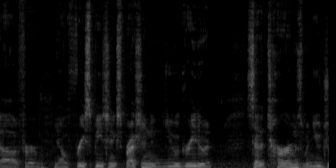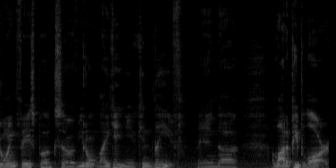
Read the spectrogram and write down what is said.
uh, for you know free speech and expression, and you agree to a set of terms when you join Facebook. So if you don't like it, you can leave, and uh, a lot of people are,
